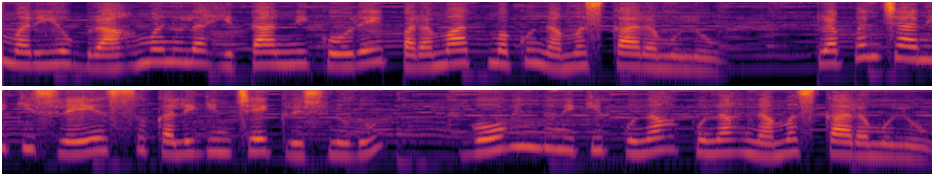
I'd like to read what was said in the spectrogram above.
మరియు బ్రాహ్మణుల హితాన్ని కోరే పరమాత్మకు నమస్కారములు. ప్రపంచానికి శ్రేయస్సు కలిగించే కృష్ణుడు గోవిందునికి పునః పునః నమస్కారములు.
